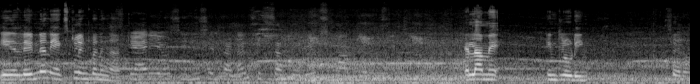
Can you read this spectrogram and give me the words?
இதில் என்னன்னு எக்ஸ்பிளைன் பண்ணுங்க. Carriers initial tunnel fix aquarium smart எல்லாமே இன்க்ளூடிங் சரி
